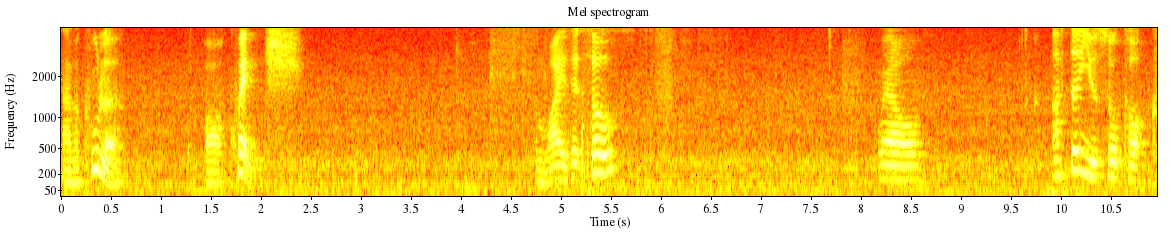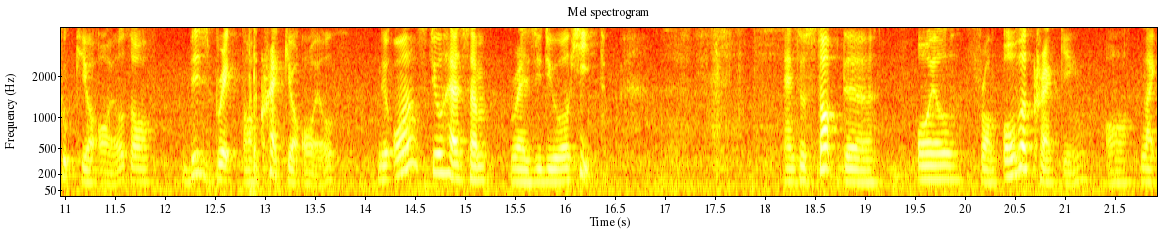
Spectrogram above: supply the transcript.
I have a cooler or quench. And why is it so? Well, after you so-called cook your oils or vis break or crack your oils, the oil still has some residual heat. And to stop the oil from overcracking or like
